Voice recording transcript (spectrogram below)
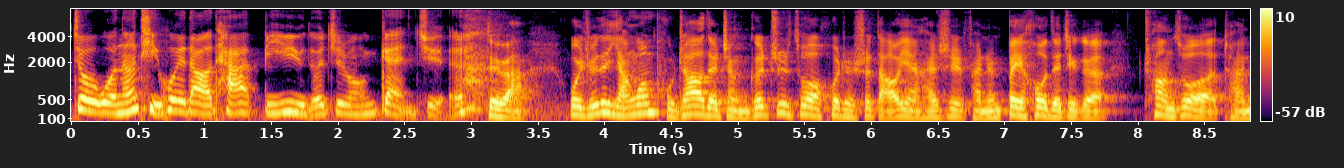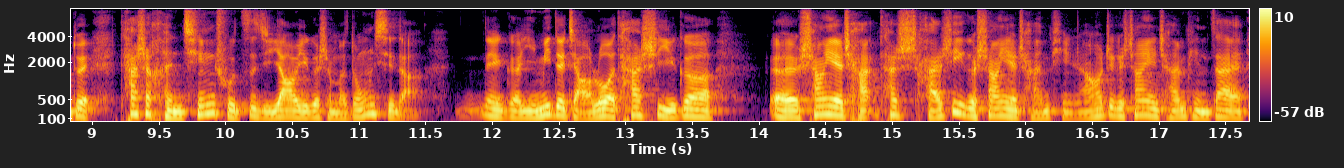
就我能体会到他比喻的这种感觉，对吧？我觉得《阳光普照》的整个制作，或者是导演，还是反正背后的这个创作团队，他是很清楚自己要一个什么东西的。那个《隐秘的角落》，它是一个呃商业产，它是还是一个商业产品。然后这个商业产品在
